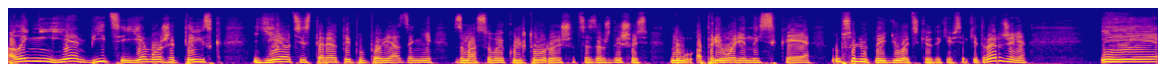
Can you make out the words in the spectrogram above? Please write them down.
Але ні, є амбіції, є, може, тиск, є оці стереотипи пов'язані з масовою культурою, що це завжди щось ну, апріорі низьке, ну, абсолютно ідіотські такі всякі твердження. І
